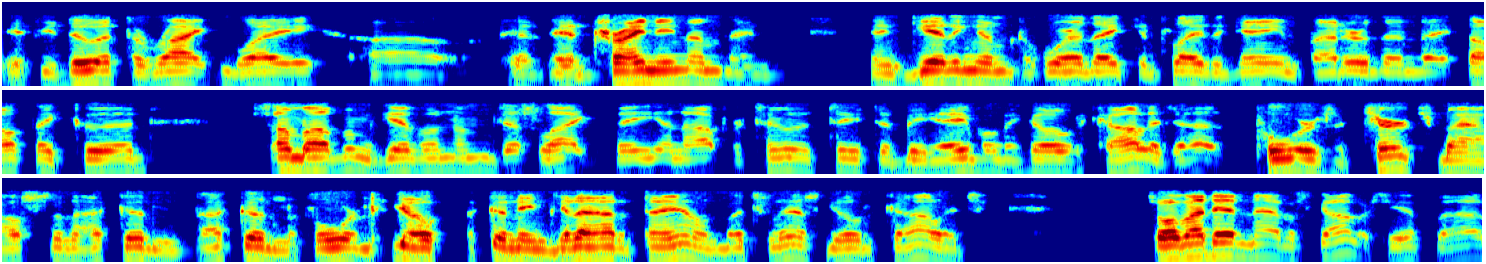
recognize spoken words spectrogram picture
if you do it the right way uh, and, and training them and and getting them to where they can play the game better than they thought they could. Some of them giving them just like me an opportunity to be able to go to college. I was poor as a church mouse and i couldn't i couldn't afford to go. I couldn't even get out of town much less go to college so if I didn't have a scholarship, I,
